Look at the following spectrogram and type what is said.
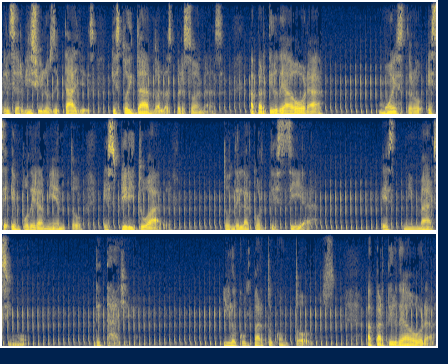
el servicio y los detalles que estoy dando a las personas. A partir de ahora, muestro ese empoderamiento espiritual donde la cortesía es mi máximo detalle y lo comparto con todos. A partir de ahora,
